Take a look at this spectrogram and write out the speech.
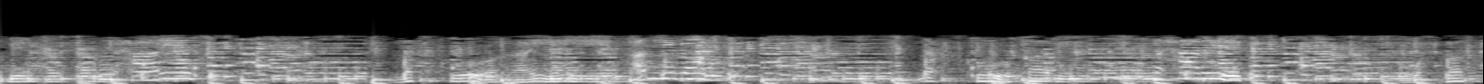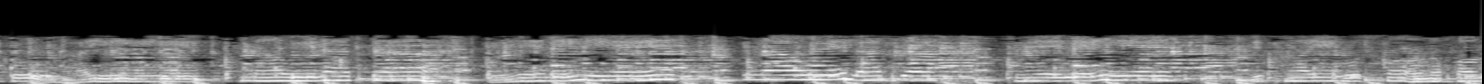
qaabil naxariis naxkuu hay anigon naxkuu qaabil naxariis waxbakuu hay naawilada weenayeed naawilada weenayeed dib haygu soo noqon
